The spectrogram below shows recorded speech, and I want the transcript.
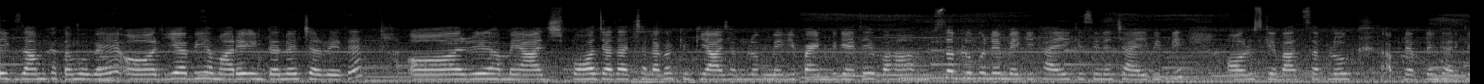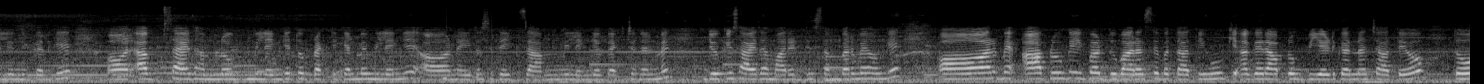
हमारे एग्ज़ाम ख़त्म हो गए हैं और ये अभी हमारे इंटरनेट चल रहे थे। और हमें आज बहुत ज़्यादा अच्छा लगा क्योंकि आज हम लोग मैगी पॉइंट भी गए थे। वहाँ हम सब लोगों ने मैगी खाई, किसी ने चाय भी पी और उसके बाद सब लोग अपने अपने घर के लिए निकल गए और अब शायद हम लोग मिलेंगे तो प्रैक्टिकल में मिलेंगे और नहीं तो सीधे एग्ज़ाम में मिलेंगे एक्सटर्नल में, जो कि शायद हमारे दिसंबर में होंगे। और मैं आप लोगों को एक बार दोबारा से बताती हूँ कि अगर आप लोग बीएड करना चाहते हो तो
